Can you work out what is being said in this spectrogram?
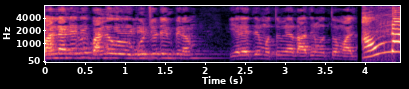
బండ్లు అనేది బండ్లు కూర్చోటి దింపినాం ఇలాయితే మొత్తం రాత్రి మొత్తం అవునా?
